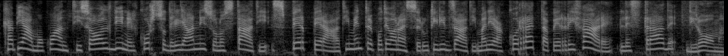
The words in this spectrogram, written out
capiamo quanti soldi nel corso degli anni sono stati sperperati mentre potevano essere utilizzati in maniera corretta per rifare le strade di Roma.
